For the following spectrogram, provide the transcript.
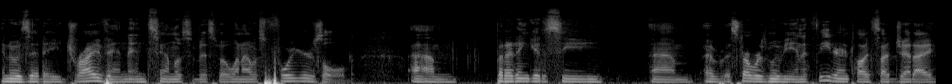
and it was at a drive-in in San Luis Obispo when I was four years old. Um, but I didn't get to see um, a, Star Wars movie in a theater until I saw Jedi,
